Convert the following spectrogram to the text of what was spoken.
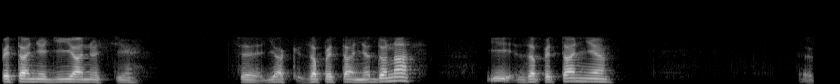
питання діяльності. Це як запитання до нас і запитання е,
